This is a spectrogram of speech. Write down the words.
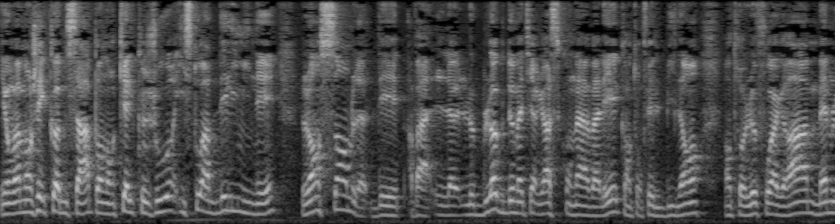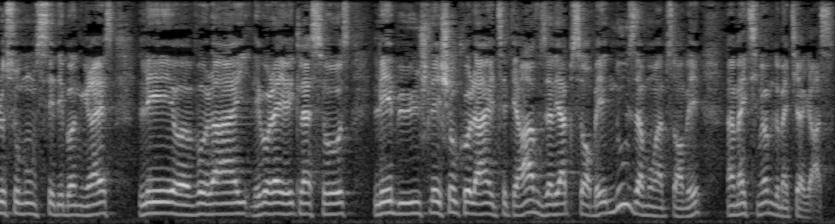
Et on va manger comme ça pendant quelques jours, histoire d'éliminer l'ensemble des, enfin, le, bloc de matière grasse qu'on a avalé quand on fait le bilan entre le foie gras, même le saumon si c'est des bonnes graisses, les euh, volailles, les volailles avec la sauce, les bûches, les chocolats, etc. Vous avez absorbé, nous avons absorbé un maximum de matière grasse.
